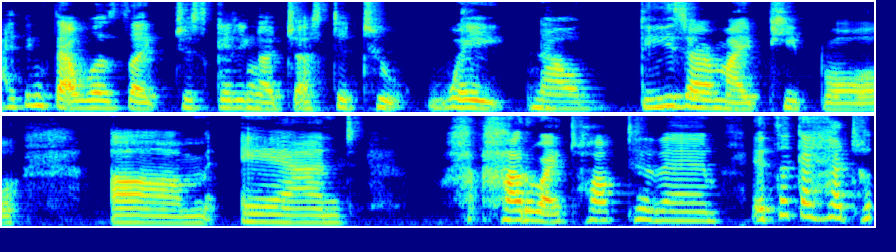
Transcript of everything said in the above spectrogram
I think that was like just getting adjusted to wait, now these are my people. Um, and h- how do I talk to them? It's like I had to.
